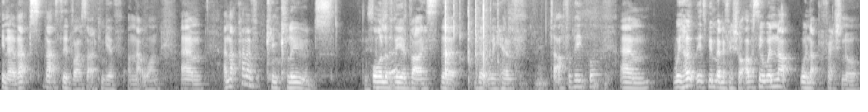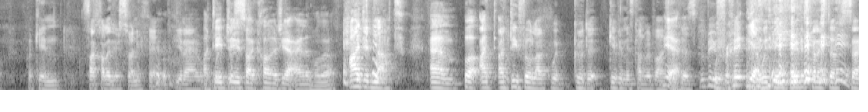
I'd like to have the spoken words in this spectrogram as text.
you know that's that's the advice that I can give on that one. Um, and that kind of concludes This all of the advice that that we have to offer people. Um, we hope it's been beneficial. Obviously, we're not we're not professional fucking psychologists or anything. You know, I did do just- psychology at A level though. I did not. Um, but I, I do feel like we're good at giving this kind of advice Yeah, because we've been through it. Yeah, we've been through this kind of stuff. So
